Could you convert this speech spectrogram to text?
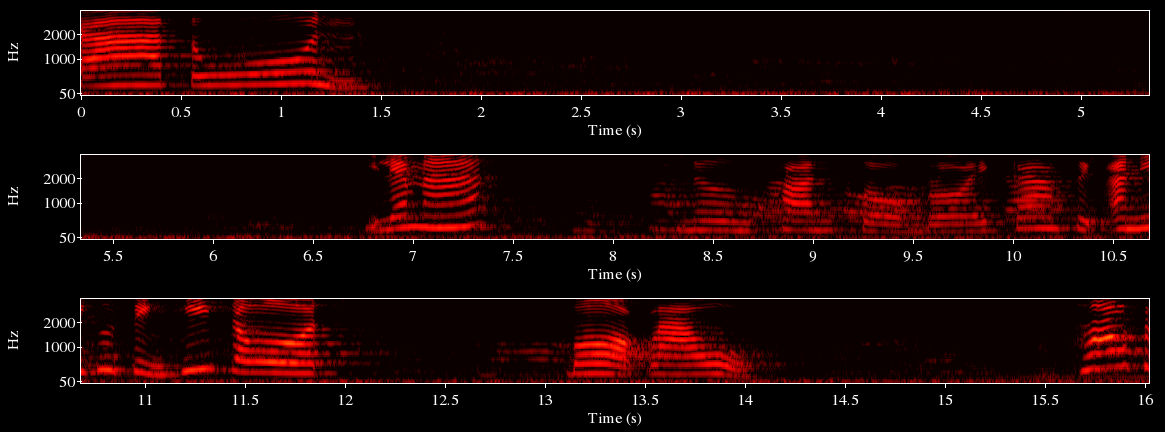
การ์ตูนกี่เล่มนะ 1,290 อันนี้คือสิ่งที่โจทย์บอกเรา ห้องส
